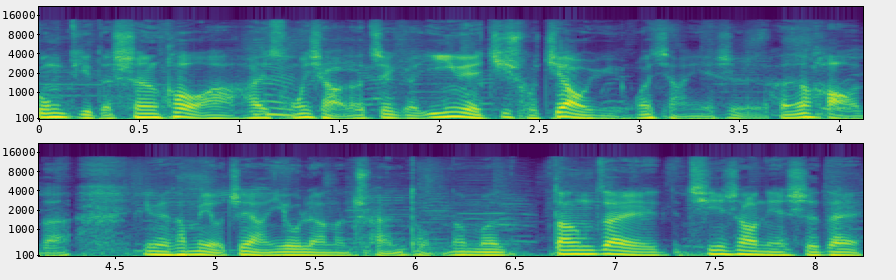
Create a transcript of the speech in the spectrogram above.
功底的深厚啊，还有从小的这个音乐基础教育，我想也是很好的，因为他们有这样优良的传统。那么，当在青少年时代，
